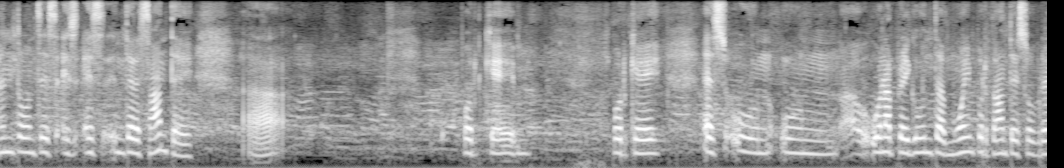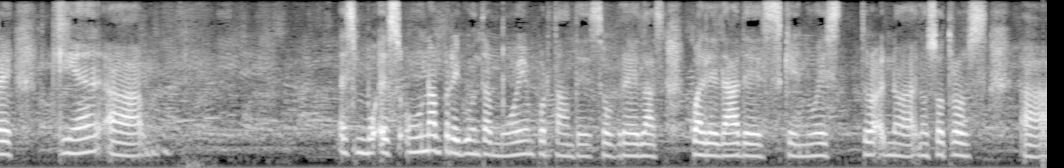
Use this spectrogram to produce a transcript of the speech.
Entonces es, es interesante uh, porque, porque es un, un, una pregunta muy importante sobre quién... Uh, es, es, una pregunta muy importante sobre las cualidades que nuestro, nosotros uh,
